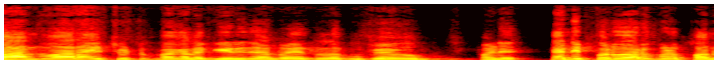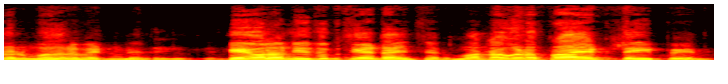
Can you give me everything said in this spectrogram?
దాని ద్వారా ఈ చుట్టుపక్కల గిరిజన రైతులకు ఉపయోగపడేది కానీ ఇప్పటి వరకు కూడా పనులు మొదలు పెట్టలేదు కేవలం నిధులు కేటాయించారు. మొన్న కూడా ప్రాజెక్ట్ అయిపోయింది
